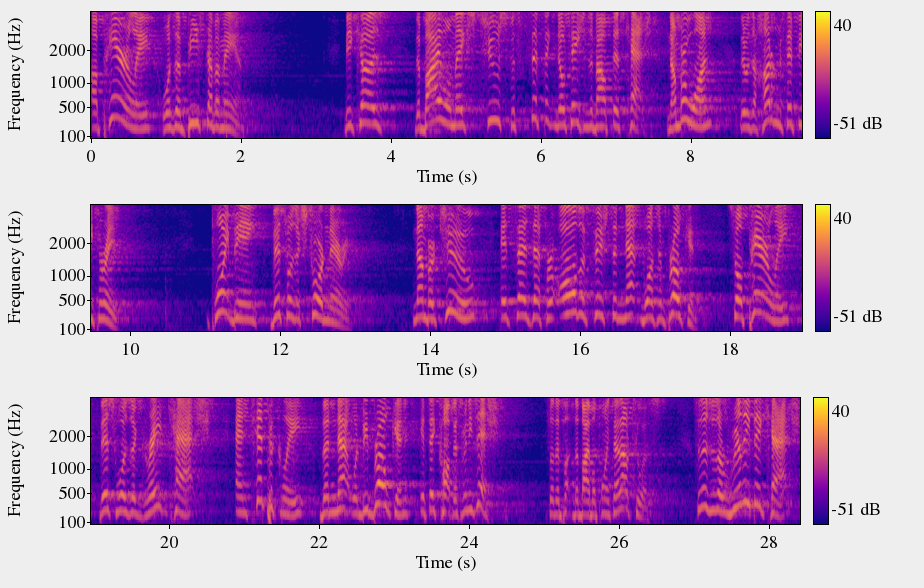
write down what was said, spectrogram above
apparently was a beast of a man. Because the Bible makes two specific notations about this catch. Number one, there was 153. Point being, this was extraordinary. Number two, it says that for all the fish, the net wasn't broken. So apparently, this was a great catch, and typically, the net would be broken if they caught this many fish. So the, the Bible points that out to us. So this is a really big catch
